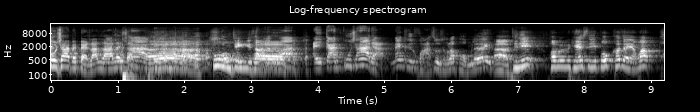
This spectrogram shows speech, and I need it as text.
กู้ชาติไปแปดล้านล้านเลยสัตว์กู้ชาติกู้จริงๆไอ้สัผตมว์เลยบอกว่าไอ้การกู้ชาติอะแม่งคือขวาสุดสำหรับผมเลยเออทีนี้พอมันเป็นเคสนี้ปุ๊บเข้าใจยังว่าพ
